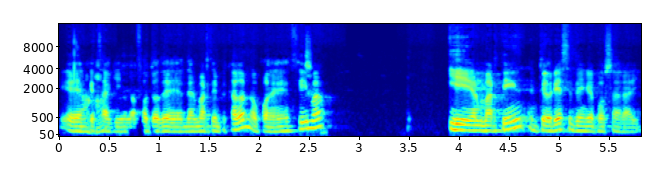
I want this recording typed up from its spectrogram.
el que está aquí en la foto del Martín Pescador, lo pones encima y el Martín, en teoría, se tiene que posar ahí.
